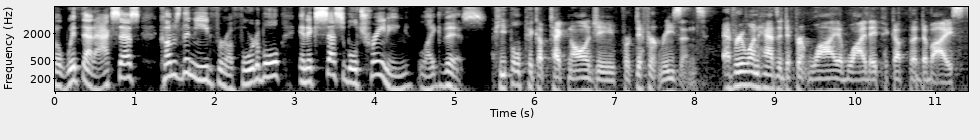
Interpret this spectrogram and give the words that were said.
But with that access comes the need for affordable and accessible training like this. People pick up technology for different reasons. Everyone has a different why of why they pick up a device.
